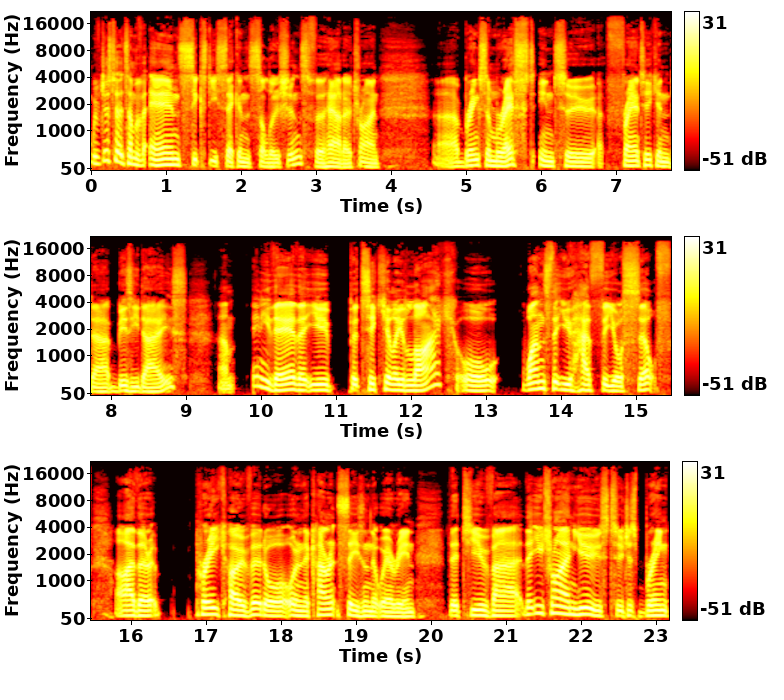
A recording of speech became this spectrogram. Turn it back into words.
we've just heard some of Anne's sixty second solutions for how to try and uh, bring some rest into frantic and uh, busy days. Um, any there that you particularly like, or ones that you have for yourself, either pre-COVID or, or in the current season that we're in that you've uh, that you try and use to just bring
